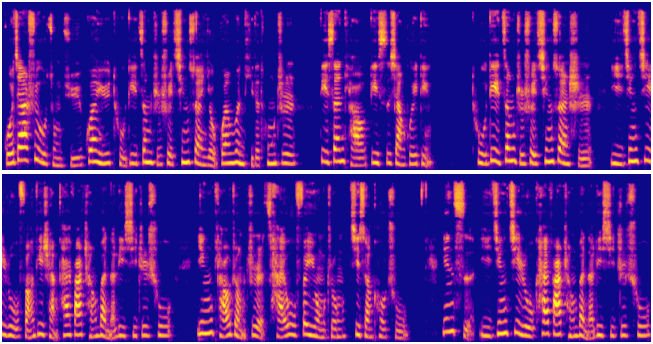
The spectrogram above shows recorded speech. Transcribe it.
国家税务总局关于土地增值税清算有关问题的通知第三条第四项规定。土地增值税清算时，已经计入房地产开发成本的利息支出，应调整至财务费用中计算扣除。因此，已经计入开发成本的利息支出，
